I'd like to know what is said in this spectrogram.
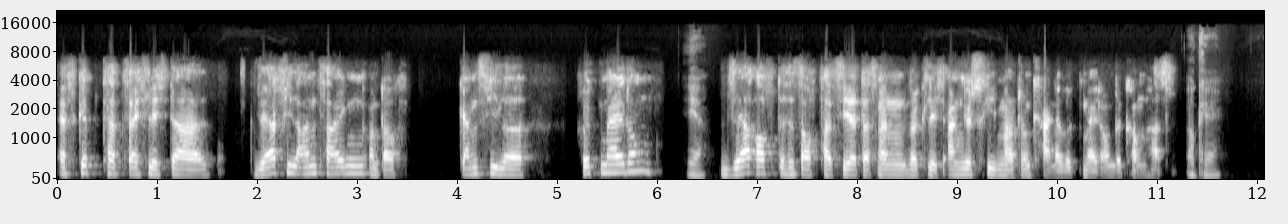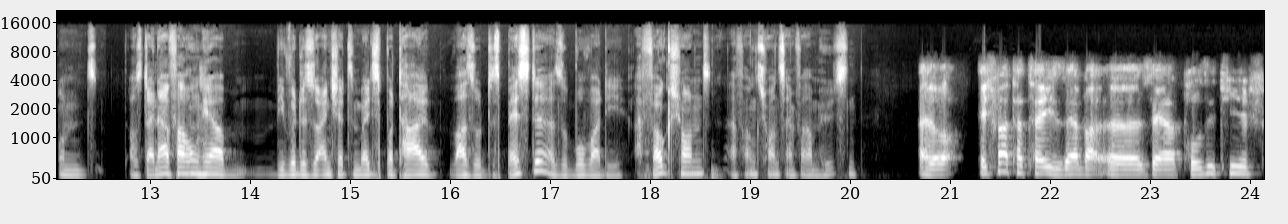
es gibt tatsächlich da sehr viele Anzeigen und auch ganz viele Rückmeldungen. Ja. Sehr oft ist es auch passiert, dass man wirklich angeschrieben hat und keine Rückmeldung bekommen hat. Okay. Und aus deiner Erfahrung her, wie würdest du einschätzen, welches Portal war so das Beste? Also wo war die Erfolgschance, Erfahrungschance einfach am höchsten? Also ich war tatsächlich sehr, äh, sehr positiv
